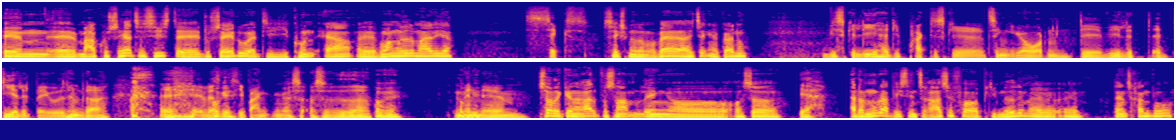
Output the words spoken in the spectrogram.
Øhm, øh, Markus, her til sidst, øh, du sagde du, at de kun er... Øh, hvor mange medlemmer er det, ja? Seks. Seks medlemmer. Hvad har I tænkt jer at gøre nu? Vi skal lige have de praktiske ting i orden. Det, vi er lidt, at de er lidt bagud, dem der, øh, hvad Okay. sige, banken og så, og så videre. Okay. Men øh, Så er der generelt forsamling, og, og så... Ja. Er der nogen, der har vist interesse for at blive medlem af, af Dansk Randbog?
